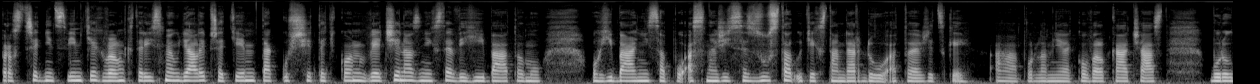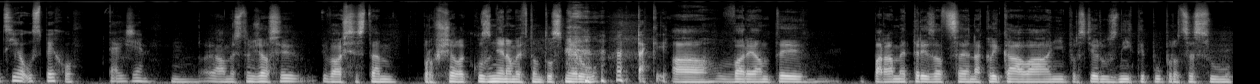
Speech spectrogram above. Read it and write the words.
prostřednictvím těch vln, který jsme udělali předtím, tak už je teď většina z nich se vyhýbá tomu ohýbání SAPu a snaží se zůstat u těch standardů a to je vždycky a podle mě jako velká část budoucího úspěchu. Takže. Hmm, já myslím, že asi váš systém prošel jako změnami v tomto směru. Taky. A varianty parametrizace, naklikávání prostě různých typů procesů,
